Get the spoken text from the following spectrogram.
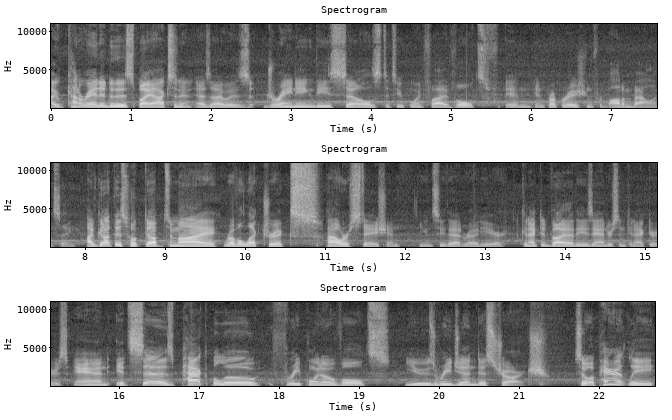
I kind of ran into this by accident as I was draining these cells to 2.5 volts in, in preparation for bottom balancing. I've got this hooked up to my Revolectrix power station. You can see that right here, connected via these Anderson connectors. And it says pack below 3.0 volts, use regen discharge. So apparently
